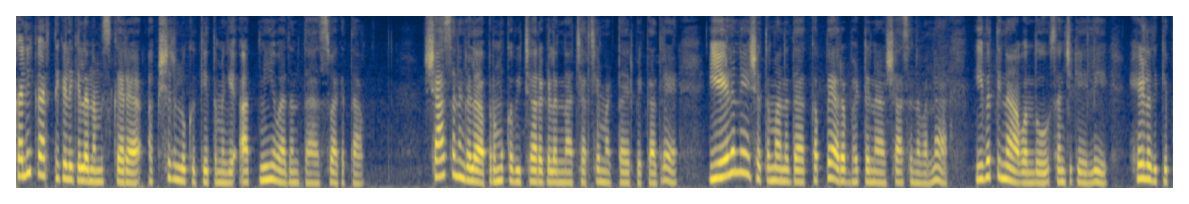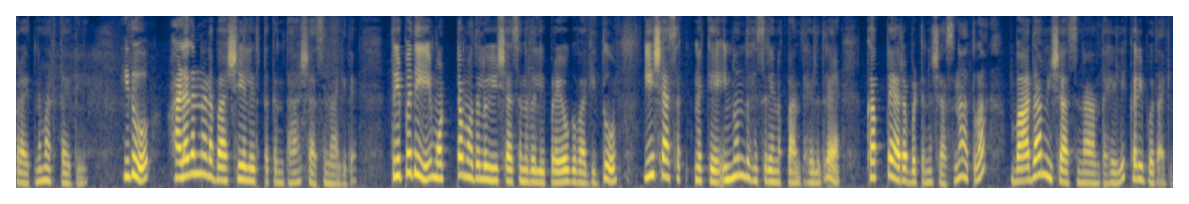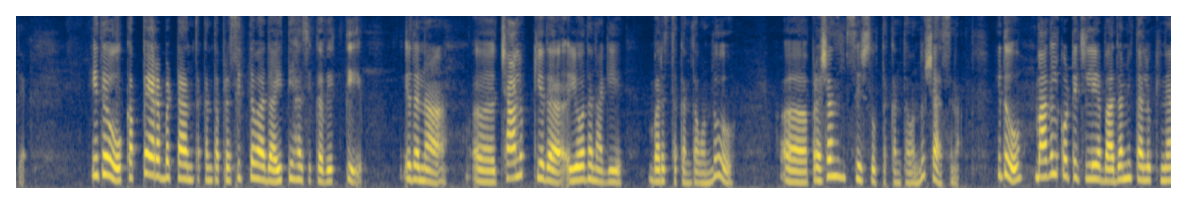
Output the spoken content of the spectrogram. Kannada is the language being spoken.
ಕಲಿಕಾರ್ಥಿಗಳಿಗೆಲ್ಲ ನಮಸ್ಕಾರ. ಅಕ್ಷರ ಲೋಕಕ್ಕೆ ತಮಗೆ ಆತ್ಮೀಯವಾದಂತಹ ಸ್ವಾಗತ. ಶಾಸನಗಳ ಪ್ರಮುಖ ವಿಚಾರಗಳನ್ನು ಚರ್ಚೆ ಮಾಡ್ತಾ ಇರಬೇಕಾದ್ರೆ, ಏಳನೇ ಶತಮಾನದ ಕಪ್ಪೆ ಅರಭಟ್ಟನ ಶಾಸನವನ್ನು ಇವತ್ತಿನ ಒಂದು ಸಂಚಿಕೆಯಲ್ಲಿ ಹೇಳೋದಕ್ಕೆ ಪ್ರಯತ್ನ ಮಾಡ್ತಾ ಇದ್ದೀನಿ. ಇದು ಹಳಗನ್ನಡ ಭಾಷೆಯಲ್ಲಿರ್ತಕ್ಕಂತಹ ಶಾಸನ ಆಗಿದೆ. ತ್ರಿಪದಿ ಮೊಟ್ಟ ಮೊದಲು ಈ ಶಾಸನದಲ್ಲಿ ಪ್ರಯೋಗವಾಗಿದ್ದು, ಈ ಶಾಸನಕ್ಕೆ ಇನ್ನೊಂದು ಹೆಸರೇನಪ್ಪ ಅಂತ ಹೇಳಿದ್ರೆ, ಕಪ್ಪೆ ಅರಭಟ್ಟನ ಶಾಸನ ಅಥವಾ ಬಾದಾಮಿ ಶಾಸನ ಅಂತ ಹೇಳಿ ಕರಿಬೋದಾಗಿದೆ. ಇದು ಕಪ್ಪೆ ಅರಭಟ್ಟ ಅಂತಕ್ಕಂಥ ಪ್ರಸಿದ್ಧವಾದ ಐತಿಹಾಸಿಕ ವ್ಯಕ್ತಿ, ಇದನ್ನ ಚಾಲುಕ್ಯದ ಯೋಧನಾಗಿ ಬರೆಸ್ತಕ್ಕಂಥ ಒಂದು ಪ್ರಶಂಸಿಸತಕ್ಕಂಥ ಒಂದು ಶಾಸನ. ಇದು ಬಾಗಲಕೋಟೆ ಜಿಲ್ಲೆಯ ಬಾದಾಮಿ ತಾಲೂಕಿನ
